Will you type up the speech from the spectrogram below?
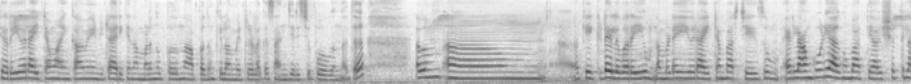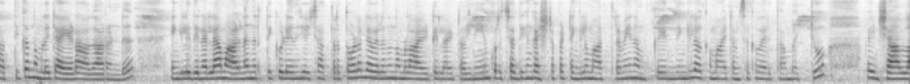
ചെറിയൊരു ഐറ്റം വാങ്ങിക്കാൻ വേണ്ടിയിട്ടായിരിക്കും നമ്മൾ മുപ്പതും നാൽപ്പതും കിലോമീറ്ററുകളൊക്കെ സഞ്ചരിച്ച് പോകുന്നത്. അപ്പം കേക്ക് ഡെലിവറിയും നമ്മുടെ ഈ ഒരു ഐറ്റം പർച്ചേസും എല്ലാം കൂടി ആകുമ്പോൾ അത്യാവശ്യത്തിൽ അധികം നമ്മൾ ടയേർഡ് ആകാറുണ്ട്. എങ്കിൽ ഇതിനെല്ലാം ആളിനെ നിർത്തിക്കൂടെ എന്ന് ചോദിച്ചാൽ അത്രത്തോളം ലെവലൊന്നും നമ്മൾ ആയിട്ടില്ല കേട്ടോ. ഇനിയും കുറച്ചധികം കഷ്ടപ്പെട്ടെങ്കിൽ മാത്രമേ നമുക്ക് എന്തെങ്കിലുമൊക്കെ മാറ്റംസൊക്കെ വരുത്താൻ പറ്റൂ. അപ്പോൾ ഇൻഷാല്ല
